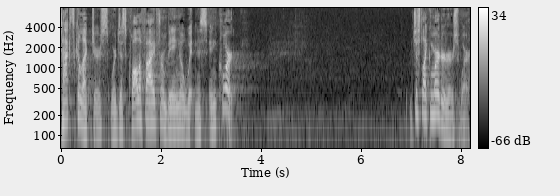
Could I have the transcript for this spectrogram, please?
Tax collectors were disqualified from being a witness in court, just like murderers were.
